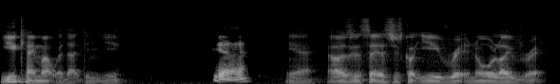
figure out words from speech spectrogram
You came up with that, didn't you? yeah. Yeah. I was gonna say it's just got you written all over it.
